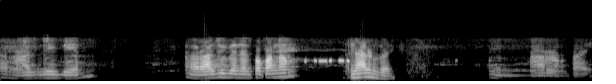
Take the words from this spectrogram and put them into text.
રાજવી. બેન રાજવી બેન અને પપ્પાનું નામ? નારણભાઈ. નારણભાઈ.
